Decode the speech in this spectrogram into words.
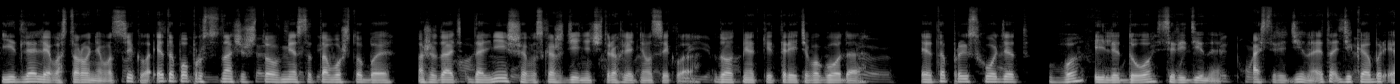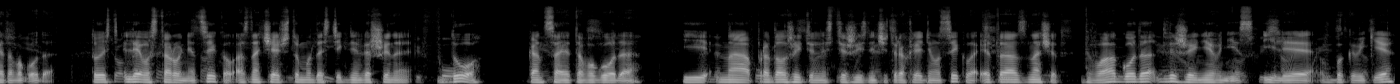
И для левостороннего цикла это попросту значит, что вместо того, чтобы ожидать дальнейшее восхождение четырехлетнего цикла до отметки третьего года, это происходит в или до середины. А середина — это декабрь этого года. То есть левосторонний цикл означает, что мы достигнем вершины до конца этого года. И на продолжительности жизни четырехлетнего цикла это значит два года движения вниз, или в боковике,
